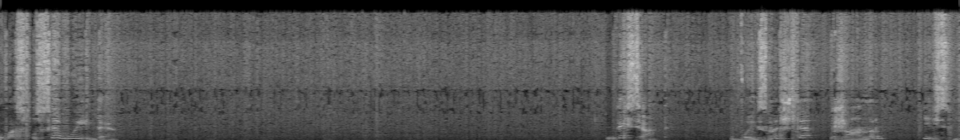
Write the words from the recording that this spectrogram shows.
У вас усе вийде. Десяте. Визначте жанр пісні.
